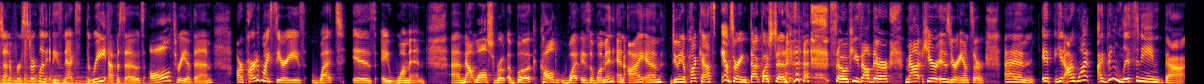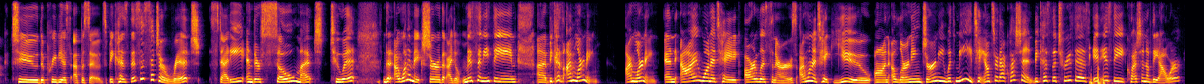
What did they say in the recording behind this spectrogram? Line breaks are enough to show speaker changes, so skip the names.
Jennifer Strickland. These next three episodes, all three of them, are part of my series, What is a Woman? Uh, Matt Walsh wrote a book called What is a Woman? And I am doing a podcast answering that question. so if he's out there, Matt, here is your answer. Um, it, you know, I want, I've been listening back to the previous episodes because this is such a rich study and there's so much to it that I want to make sure that I don't miss anything uh, because I'm learning. I'm learning and I want to take our listeners, I want to take you on a learning journey with me to answer that question because the truth is, it is the question of the hour,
